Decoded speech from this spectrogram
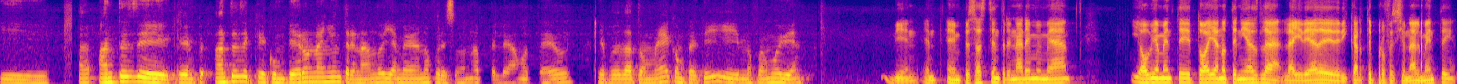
y antes de que antes de que cumpliera un año entrenando ya me habían ofrecido una pelea amateur y pues la tomé, competí y me fue muy bien. Bien, empezaste a entrenar MMA y obviamente todavía no tenías la, la, idea de dedicarte profesionalmente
